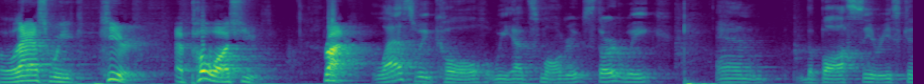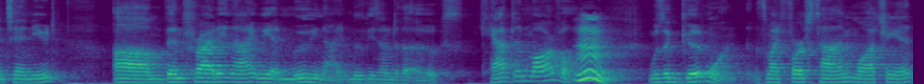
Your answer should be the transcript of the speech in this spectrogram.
last week here at Powash Youth. Right. Last week, Cole, we had small groups. Third week, and the Boss series continued. Um, then Friday night, we had movie night, movies under the oaks. Captain Marvel was a good one. It was my first time watching it.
